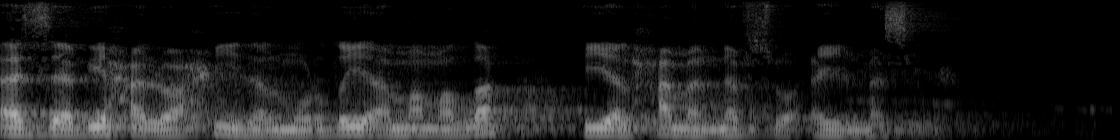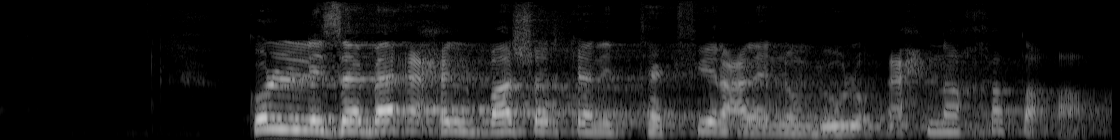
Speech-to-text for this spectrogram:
الذبيحة الوحيدة المرضية أمام الله هي الحمل نفسه أي المسيح. كل ذبائح البشر كانت تكفير على إنهم بيقولوا إحنا خطأ.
